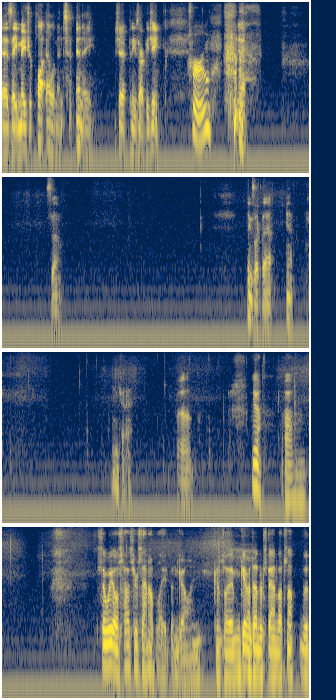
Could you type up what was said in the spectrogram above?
as a major plot element in a Japanese RPG. True. Yeah. So things like that. Yeah. Okay. But yeah. Um, so wheels, how's your Xenoblade been going? Because I'm given to understand that's not the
